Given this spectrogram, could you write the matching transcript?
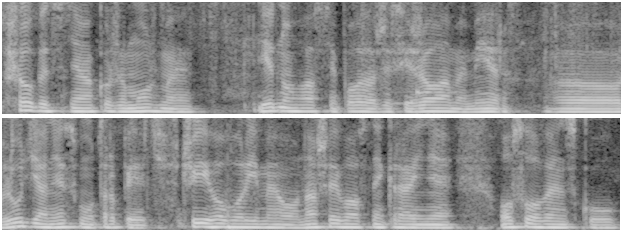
všeobecne akože môžeme jednohlasne povedať, že si želáme mier. E, ľudia nesmú trpieť. Či hovoríme o našej vlastnej krajine, o Slovensku,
